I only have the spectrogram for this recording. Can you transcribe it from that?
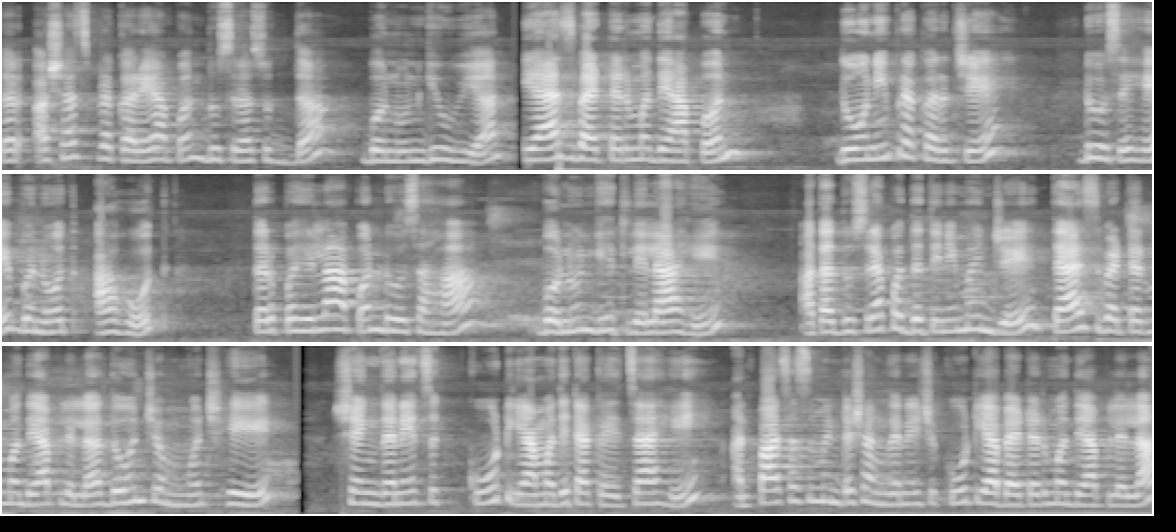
तर अशाच प्रकारे आपण दुसरासुद्धा बनवून घेऊयात. याच बॅटरमध्ये आपण दोन्ही प्रकारचे डोसे हे बनवत आहोत. तर पहिला आपण डोसा हा बनवून घेतलेला आहे. आता दुसऱ्या पद्धतीने म्हणजे त्याच बॅटरमध्ये आपल्याला दोन चम्मच हे शेंगदाण्याचं कूट यामध्ये टाकायचं आहे. आणि पाचच मिनटं शेंगदाण्याचे कूट या बॅटरमध्ये आपल्याला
